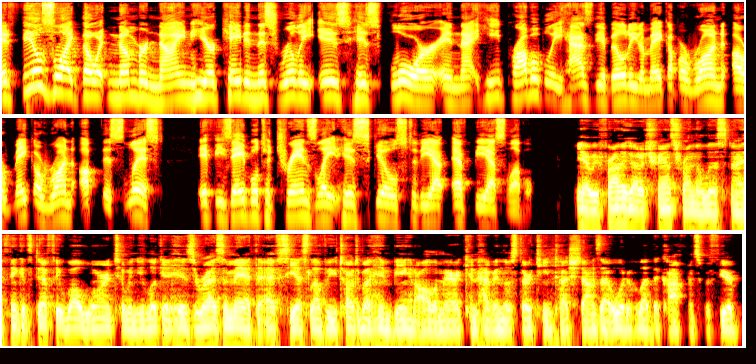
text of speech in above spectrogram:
It feels like, though, at number nine here, Kaiden, this really is his floor, in that he probably has the ability to make up a run or make a run up this list if he's able to translate his skills to the F- FBS level. Yeah, we finally got a transfer on the list, and I think it's definitely well warranted when you look at his resume at the FCS level. You talked about him being an All American, having those 13 touchdowns that would have led the conference before,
